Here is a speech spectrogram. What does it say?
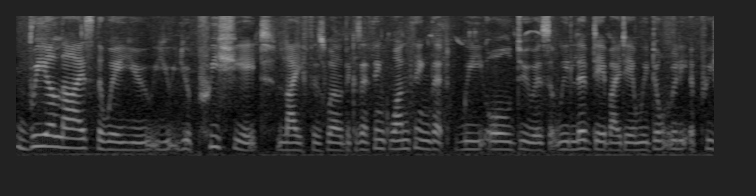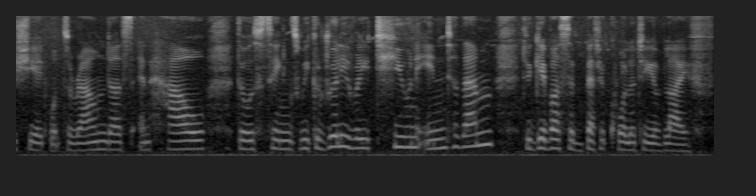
realize the way you, you, you appreciate life as well because i think one thing that we all do is that we live day by day and we don't really appreciate what's around us and how those things we could really really tune into them to give us a better quality of life.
